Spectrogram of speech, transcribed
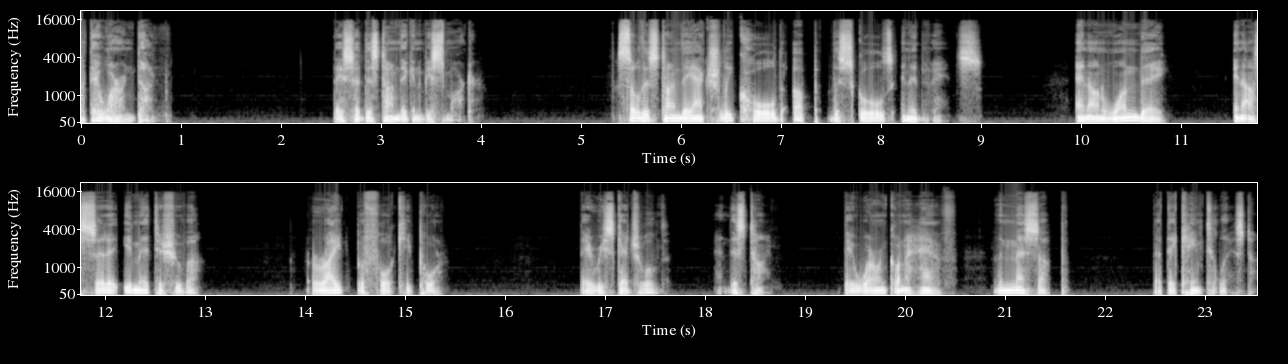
but they weren't done. They said this time they're going to be smarter. So this time they actually called up the schools in advance. And on one day, in Aseret Yemei Teshuvah, right before Kippur, they rescheduled, and this time they weren't going to have the mess up that they came to last time.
